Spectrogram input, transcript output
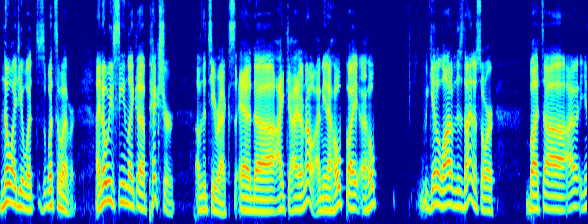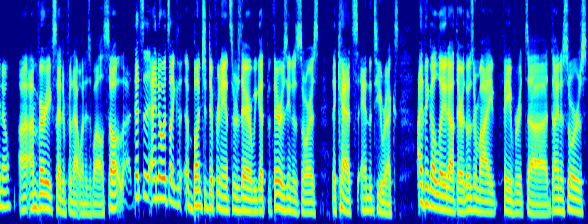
No idea what whatsoever. I know we've seen like a picture of the T Rex, and uh, I I don't know. I mean, I hope I, I hope we get a lot of this dinosaur, but uh, I you know I, am very excited for that one as well. So that's I know it's like a bunch of different answers there. We got the Therizinosaurus, the cats, and the T Rex. I think I'll lay it out there. Those are my favorite uh, dinosaurs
